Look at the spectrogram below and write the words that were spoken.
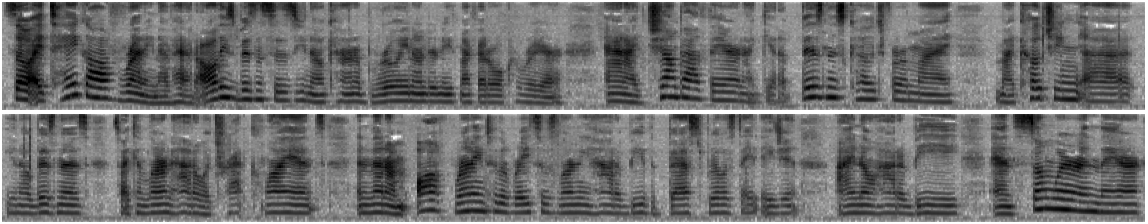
So I take off running. I've had all these businesses, you know, kind of brewing underneath my federal career. And I jump out there and I get a business coach for my my coaching uh, you know business so I can learn how to attract clients. And then I'm off running to the races learning how to be the best real estate agent I know how to be. And somewhere in there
